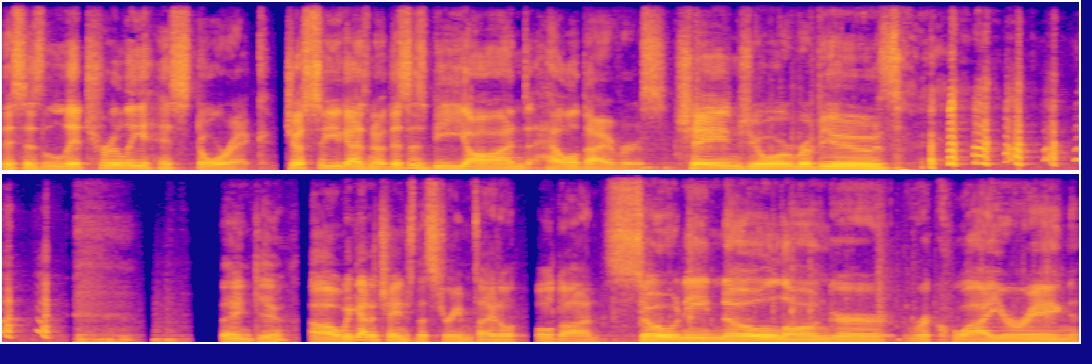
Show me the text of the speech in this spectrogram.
This is literally historic. Just so you guys know, this is beyond Helldivers. Change your reviews. Thank you. Oh, we got to change the stream title. Hold on. Sony no longer requiring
